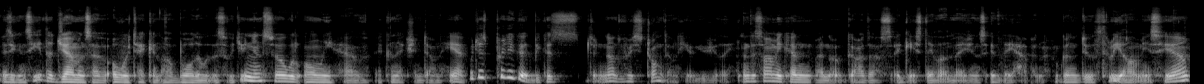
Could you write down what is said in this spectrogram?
As you can see, the Germans have overtaken our border with the Soviet Union, so we'll only have a connection down here, which is pretty good because they're not very strong down here usually. And this army can, I don't know, guard us against naval invasions if they happen. I'm going to do three armies here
